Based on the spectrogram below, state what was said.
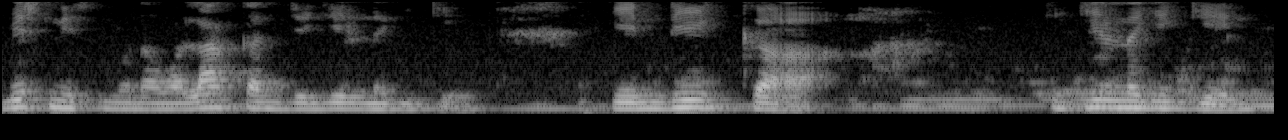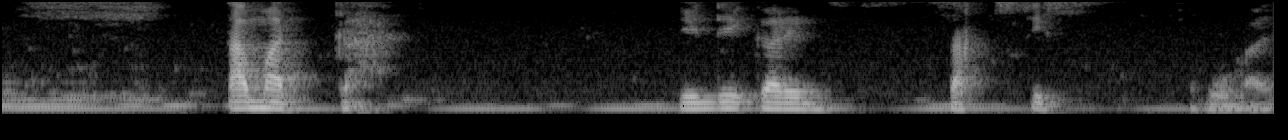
business mo na wala kang gigil na gigil hindi ka gigil na gigil, tamad ka. Hindi ka rin success sa buhay.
